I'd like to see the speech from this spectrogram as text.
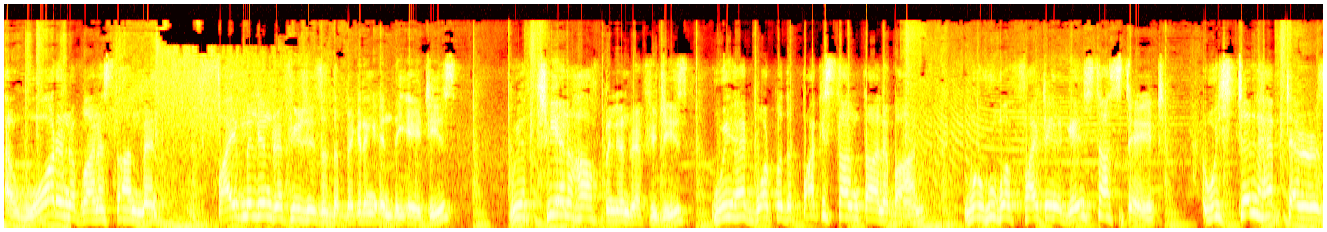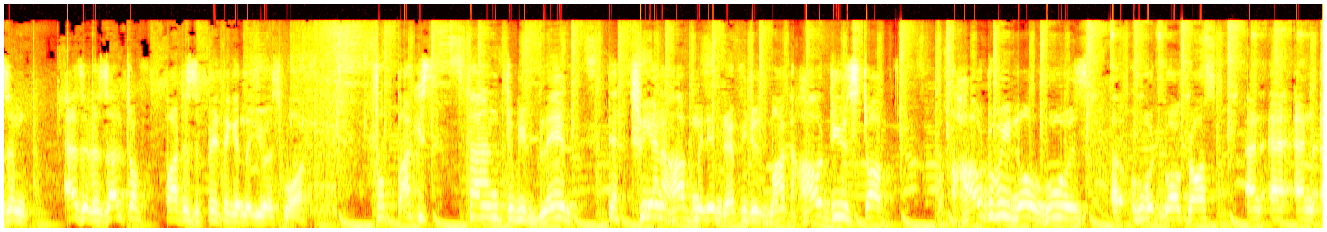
a war in Afghanistan meant 5 million refugees at the beginning in the 80s. We have three and a half million refugees. We had what were the Pakistan Taliban who, who were fighting against our state. We still have terrorism as a result of participating in the US war. For Pakistan to be blamed, there are three and a half million refugees. Mark, how do you stop? How do we know who is uh, who would go across and and and,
